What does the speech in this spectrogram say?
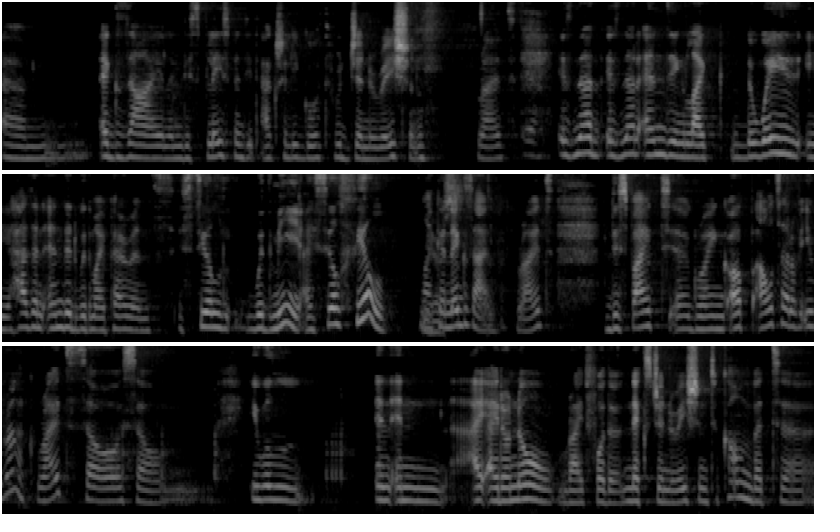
um, exile and displacement it actually go through generation, right? Yeah. It's not it's not ending like the way it hasn't ended with my parents. It's still with me. I still feel like an exile, right? Despite uh, growing up outside of Iraq, right? So so it will and, and I, I don't know right for the next generation to come but uh,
